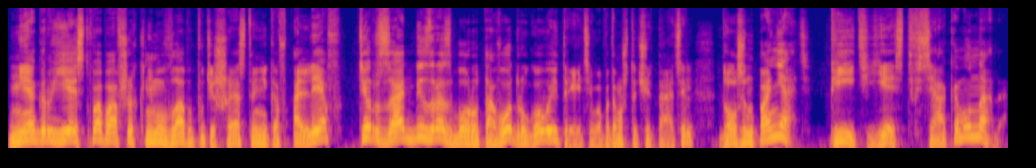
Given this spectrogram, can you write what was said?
негр — есть попавших к нему в лапы путешественников, а лев — терзать без разбору того, другого и третьего, потому что читатель должен понять, пить, есть всякому надо.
